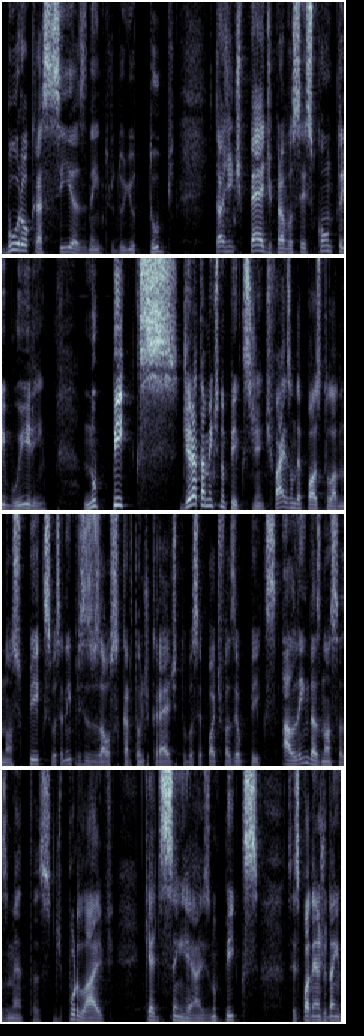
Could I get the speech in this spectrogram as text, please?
burocracias dentro do YouTube. Então a gente pede para vocês contribuírem no Pix, diretamente no Pix, gente. Faz um depósito lá no nosso Pix. Você nem precisa usar o cartão de crédito, você pode fazer o Pix além das nossas metas de por live, que é de 100 reais no Pix. Vocês podem ajudar em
